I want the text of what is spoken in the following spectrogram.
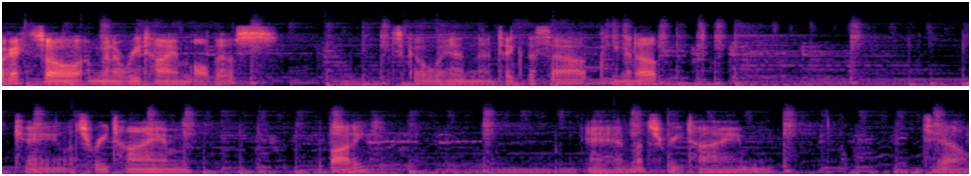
Okay, so I'm going to retime all this. Let's go in and take this out, clean it up. Okay, let's retime the body. And let's retime tail.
